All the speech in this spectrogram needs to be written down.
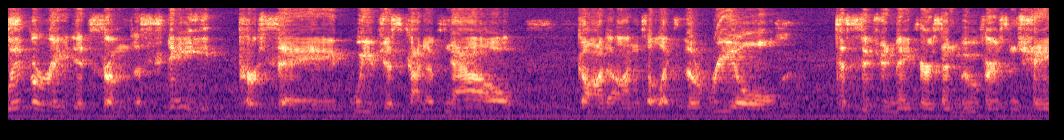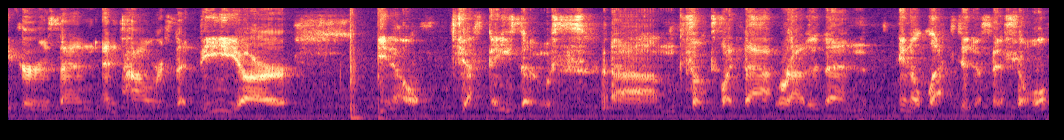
liberated from the state per se. We've just kind of now gone on to like the real decision makers and movers and shakers and, and powers that be are you know, Jeff Bezos, um, folks like that, rather than an elected official.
